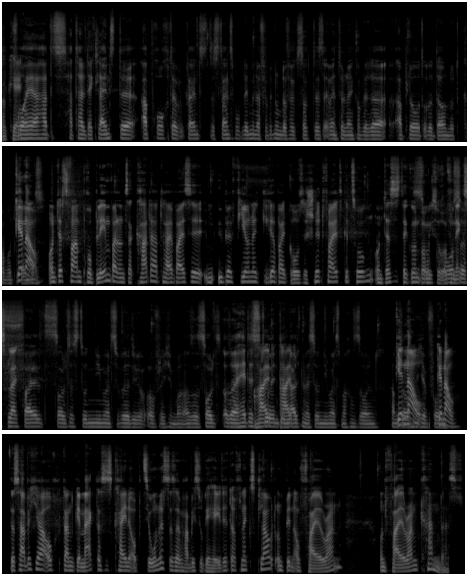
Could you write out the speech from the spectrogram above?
Okay. Vorher hat, es, hat halt der kleinste Abbruch, der kleinste, das kleinste Problem in der Verbindung dafür gesorgt, dass eventuell ein kompletter Upload oder Download kaputt Genau. ist. Und das war ein Problem, weil unser hat teilweise über 400 Gigabyte große Schnittfiles gezogen. Und das ist der Grund, warum ich so auf Nextcloud. Files solltest du niemals über die Oberfläche machen. Also sollst, oder hättest Halt, du in den halt. alten Versionen niemals machen sollen. Haben Genau, genau. Das habe ich ja auch dann gemerkt, dass es keine Option ist. Deshalb habe ich so gehatet auf Nextcloud und bin auf FileRun. Und FileRun kann das.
